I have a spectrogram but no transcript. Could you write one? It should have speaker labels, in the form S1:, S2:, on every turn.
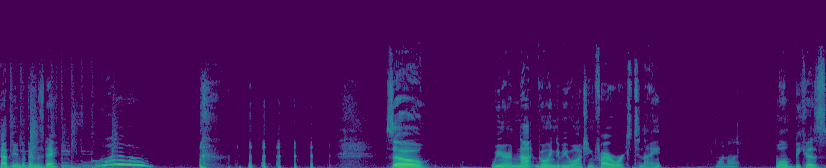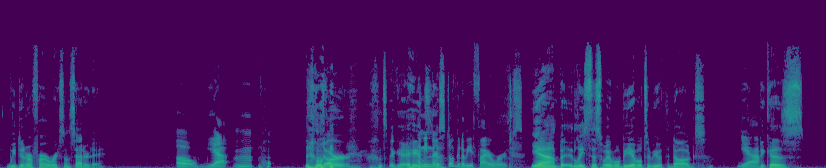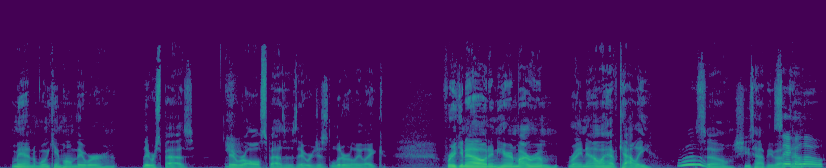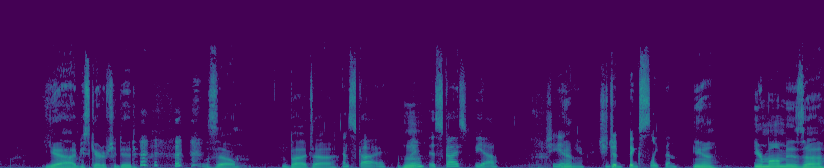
S1: Happy Independence Day. Woo! so, we are not going to be watching fireworks tonight.
S2: Why not?
S1: Well, because we did our fireworks on Saturday.
S2: Oh, yeah. Mm. Darn. it's okay. I mean, there's uh, still going to be fireworks.
S1: Yeah, but at least this way we'll be able to be with the dogs.
S2: Yeah.
S1: Because, man, when we came home, they were they were spaz they were all spazzes. They were just literally like freaking out. And here in my room right now, I have Callie.
S2: Woo.
S1: So she's happy about
S2: Say
S1: that.
S2: Say hello.
S1: Yeah, I'd be scared if she did. so, but. uh
S2: And Sky.
S1: Hmm? Wait,
S2: is Sky. St- yeah. She in yeah. here. She's just big sleeping.
S1: Yeah. Your mom is. uh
